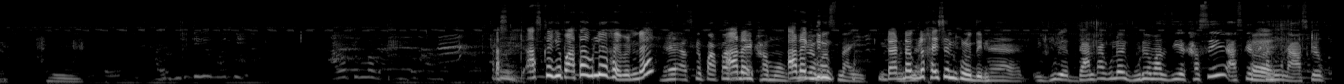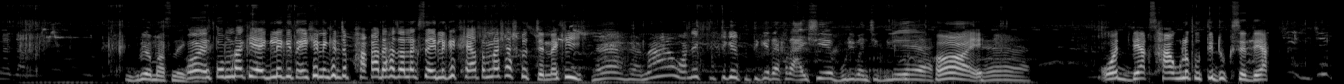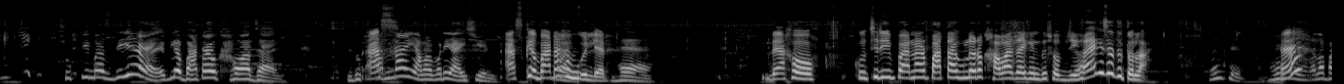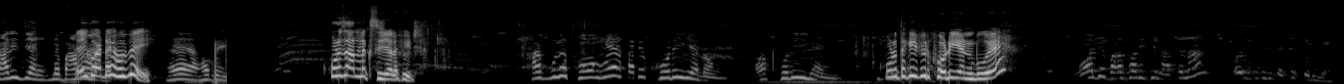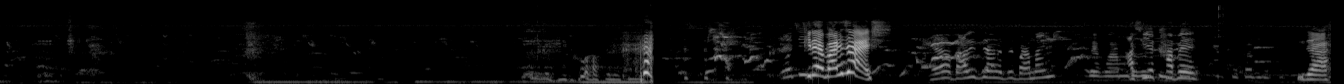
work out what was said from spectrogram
আজকে কি পাতাগুলো খাইবেন রে? হ্যাঁ আজকে পাতা আর- দিয়ে খামো আর একদিন- মাছ নাই। ডান্ডাগুলো খাইছেন কোনোদিন? হ্যাঁ গুড়ে ডান্টাগুলো গুড়ে মাছ দিয়ে খাসি আজকে। খামো না আজকে গুড়ে মাছ নেই। ওই তোমরা কি এগুলো কি তো এখানে এখানে ফাঁকা দেখা যা লাগছে? খেয়া তোমরা শেষ করছেন নাকি? হ্যাঁ হ্যাঁ না অনেক কুটিকে কুটিকে দেখো আইসে বুড়ি মানছি হয়। হ্যাঁ। ওই দেখ ছাগুলো কুত্তি ঢুকছে দেখ। শুক্তি মাছ দিয়ে এগুলো বাটাও খাওয়া যায়। কিন্তু খান নাই আমার বাড়ি আইসেন। আজকে বাটা খাব হ্যাঁ। দেখো কুচরি পানার পাতাগুলোরও খাওয়া যায় কিন্তু সবজি। হয়ে গেছে তো তোলা? হ্যাঁ? বাড়ি এই কটাই হবে? হ্যাঁ হবে। করে জাল লাগছে যারা ফির? শাকগুলো থং হে তাকে খড়ি এলাম খড়ি নাই পুরো থেকে ফির খড়ি আনবু এ? ওই যে বাস বাড়ি কিনা আছে না ওই উঠে দিকে একটা খড়ি। কিরে বাড়ি যাস? হ্যাঁ বাড়ি জ্যাং বানাই আসিয়ে খাবে। যা।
